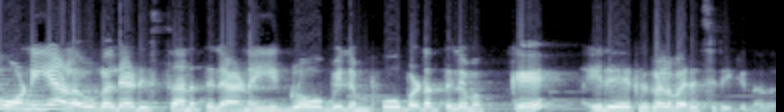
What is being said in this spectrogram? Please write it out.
കോണീയ അളവുകളുടെ അടിസ്ഥാനത്തിലാണ് ഈ ഗ്ലോബിലും ഭൂപടത്തിലുമൊക്കെ ഈ രേഖകൾ വരച്ചിരിക്കുന്നത്.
